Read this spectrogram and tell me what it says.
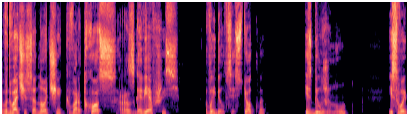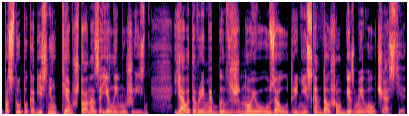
В два часа ночи Квартхос, разговевшись, выбил все стекла, избил жену и свой поступок объяснил тем, что она заела ему жизнь. Я в это время был с женою у заутренней, и скандал шел без моего участия.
